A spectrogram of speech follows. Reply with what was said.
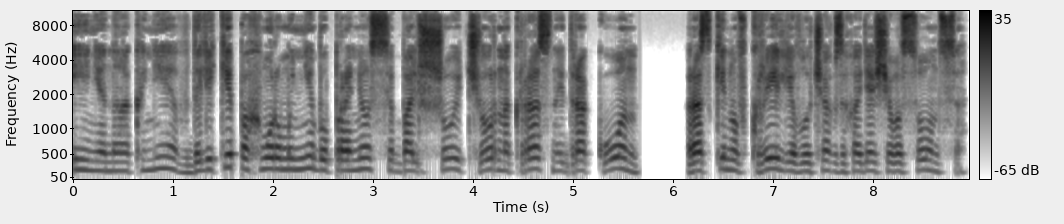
иния на окне, вдалеке по хмурому небу пронесся большой черно-красный дракон, раскинув крылья в лучах заходящего солнца.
